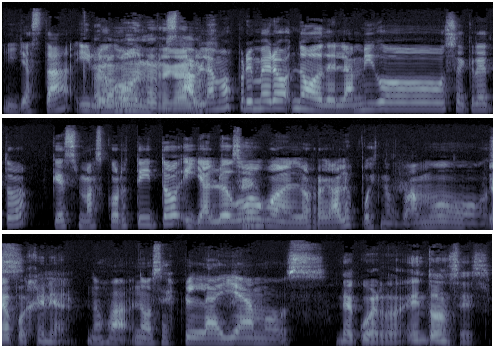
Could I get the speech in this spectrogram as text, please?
y ya está. Y ¿Hablamos luego de los regalos? hablamos primero, no, del amigo secreto, que es más cortito, y ya luego Sí. con los regalos, pues nos vamos, Ya, pues genial. nos, va- nos explayamos. De acuerdo. Entonces,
